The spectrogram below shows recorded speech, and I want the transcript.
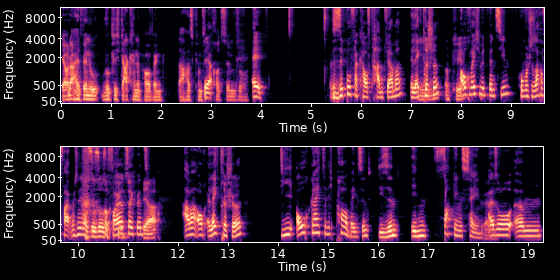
Ja, oder halt, wenn du wirklich gar keine Powerbank da hast, kannst du Ja. trotzdem so. Ey, Zippo verkauft Handwärmer, elektrische, Mhm, okay. auch welche mit Benzin. Komische Sache, frag mich nicht. Also so, so Okay. Feuerzeugbenzin. Ja. aber auch elektrische, die auch gleichzeitig Powerbanks sind, die sind in fucking sane. Ja. Also ähm,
